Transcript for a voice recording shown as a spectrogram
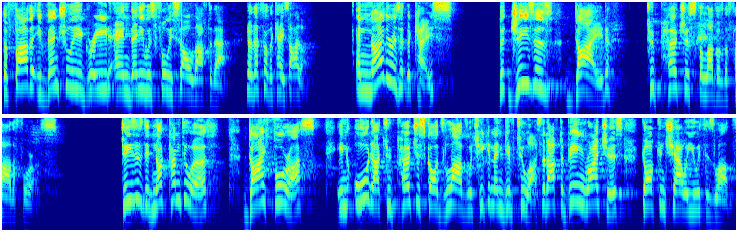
The Father eventually agreed, and then he was fully sold after that. No, that's not the case either. And neither is it the case that Jesus died to purchase the love of the Father for us. Jesus did not come to earth, die for us, in order to purchase God's love, which He can then give to us. That after being righteous, God can shower you with His love.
